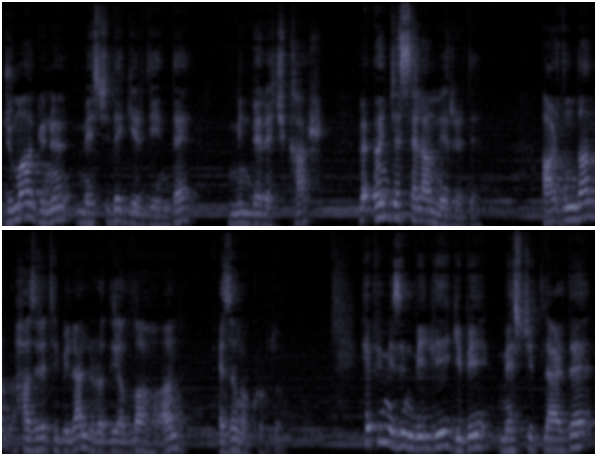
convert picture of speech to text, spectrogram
Cuma günü mescide girdiğinde minbere çıkar ve önce selam verirdi. Ardından Hazreti Bilal radıyallahu an ezan okurdu. Hepimizin bildiği gibi mescitlerde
